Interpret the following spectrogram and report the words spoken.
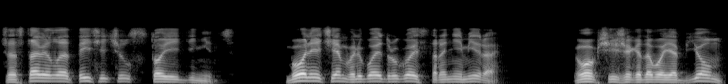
составило 1100 единиц, более чем в любой другой стране мира. Общий же годовой объем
